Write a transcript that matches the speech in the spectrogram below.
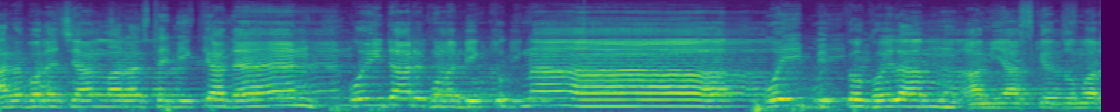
আর বলেছে আল্লাহ রাস্তায় ভিক্ষা দেন, ওইটার কোনো ভিক্ষুক না। ওই ভিক্ষুক হইলাম আমি আজকে তোমার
